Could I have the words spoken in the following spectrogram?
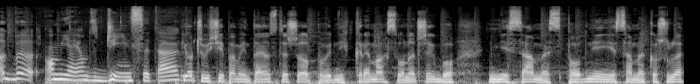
jakby omijając jeansy, tak? I oczywiście pamiętając też o odpowiednich kremach słonecznych, bo nie same spodnie nie same koszule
